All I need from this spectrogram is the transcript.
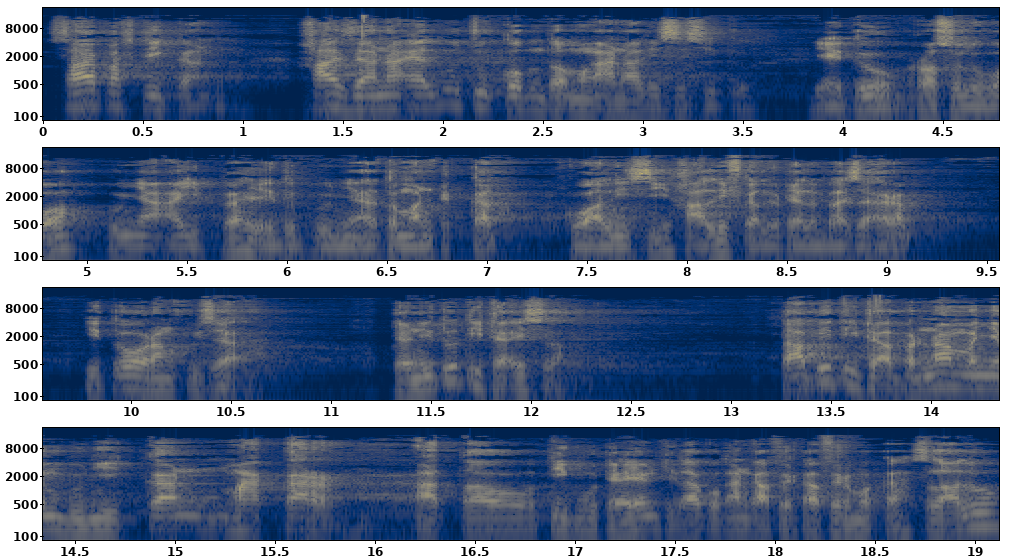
Saya pastikan, khazanah ilmu cukup untuk menganalisis itu. Yaitu Rasulullah punya aibah, yaitu punya teman dekat, koalisi, khalif kalau dalam bahasa Arab. Itu orang Khuzah. Dan itu tidak Islam. Tapi tidak pernah menyembunyikan makar atau tipu daya yang dilakukan kafir-kafir Mekah selalu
